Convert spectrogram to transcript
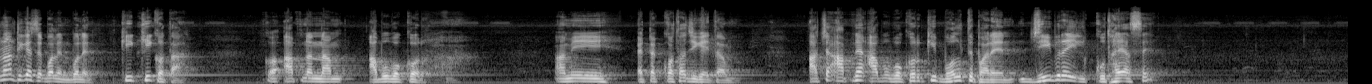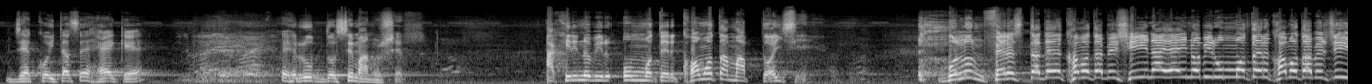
না, ঠিক আছে, বলেন বলেন। কি কি কথা? আপনার নাম আবু বকর। আমি একটা কথা জিগাইতাম। আচ্ছা আপনি আবু বকর কি বলতে পারেন? জিব্রাইল কোথায় আছে? যে কইতাছে হ্যাঁ কে? রূপ ধরছে মানুষের। আখিরি নবীর উম্মতের ক্ষমতা মাপ্ত হইছে। বলুন ফেরেস্তাদের ক্ষমতা বেশি না এই নবীর উম্মতের ক্ষমতা বেশি?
